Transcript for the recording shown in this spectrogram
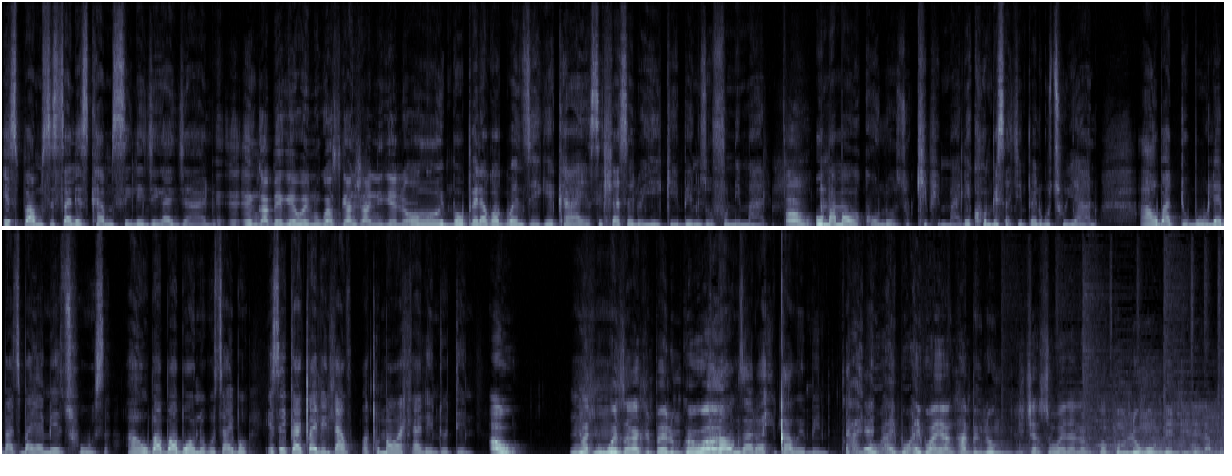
Isibhamu sisale sikhamisile nje kanjalo. E- engabeke wena ukwazi kanjani ke lokho Oh, bo phela kwakwenzeka ekhaya sihlaselwe yigebe ngizofuna imali. Awu. Umama wagoloza ukukhipha imali ekhombisa nje impela ukuthi uyalo. Hawu badubule bathi bayamethusa. Hawu bababona ukuthi hayibo isigaxele inhlamvu wagcuma wahlala endodeni. awu wenza kahle impela umkhwe wami Hawu ngizalwa iqhawe mina. hayibo hayibo hayibo hayi angihambe kulungu ngitsha so wena la kumlungu ungilindile lapha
